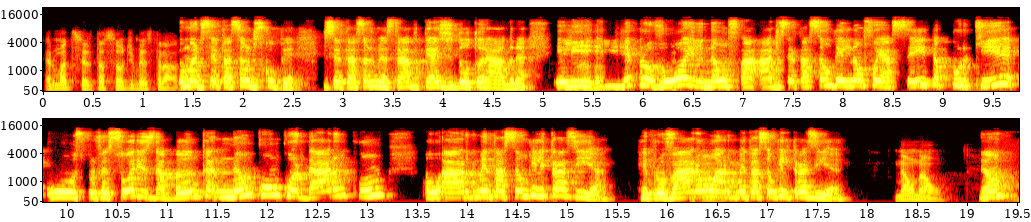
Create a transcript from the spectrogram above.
Era uma dissertação de mestrado. Uma dissertação, desculpe, dissertação de mestrado, tese de doutorado, né? Ele, uhum. ele reprovou, ele não, a, a, dissertação dele não foi aceita porque os professores da banca não concordaram com a argumentação que ele trazia. Reprovaram não. a argumentação que ele trazia. Não, não. Não?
